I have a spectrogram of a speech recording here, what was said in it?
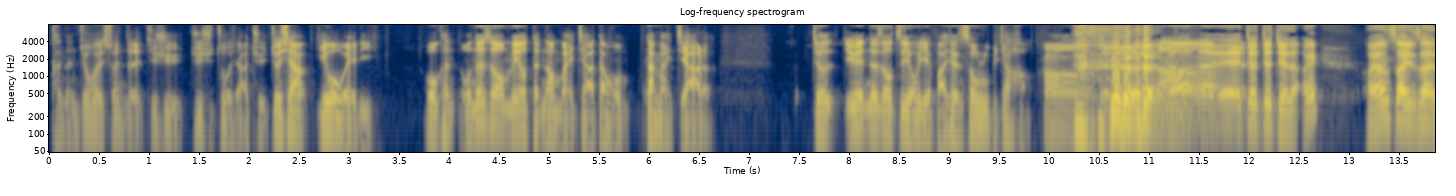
可能就会顺着继续继续做下去。就像以我为例，我可我那时候没有等到买家，但我但买家了。就因为那时候自由业发现收入比较好。哦，对 对对然后呃、欸、就就觉得哎、欸，好像算一算，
